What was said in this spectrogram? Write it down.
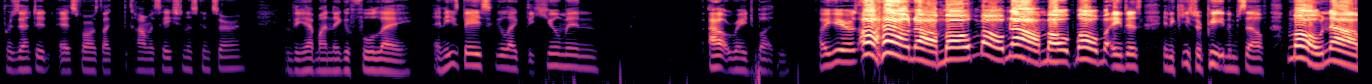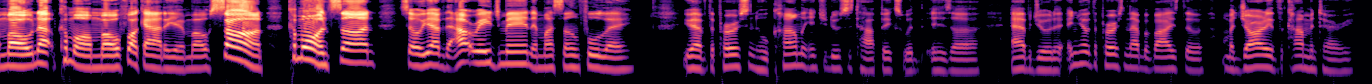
presented as far as like the conversation is concerned. And then you have my nigga Fule, and he's basically like the human outrage button. Hear "Oh hell no, Mo, Mo, nah, Mo, Mo," Mo. He just and he keeps repeating himself, "Mo, nah, Mo, nah, come on, Mo, fuck out of here, Mo, son, come on, son." So you have the outrage man and my son Fule. You have the person who calmly introduces topics with his uh Ab Judah, and you have the person that provides the majority of the commentary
